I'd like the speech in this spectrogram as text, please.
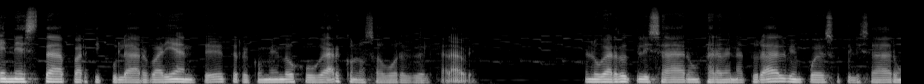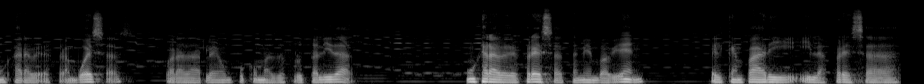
En esta particular variante te recomiendo jugar con los sabores del jarabe. En lugar de utilizar un jarabe natural, bien puedes utilizar un jarabe de frambuesas, para darle un poco más de frutalidad. Un jarabe de fresa también va bien. El Campari y la fresa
